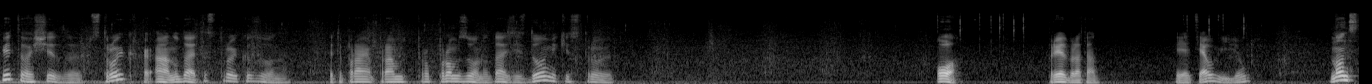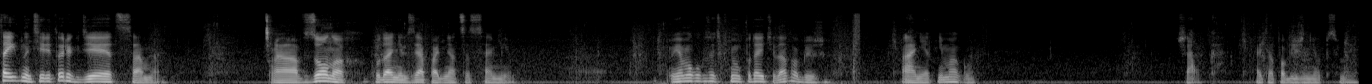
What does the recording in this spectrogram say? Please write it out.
Это вообще за стройка? ка- А, ну да, это стройка зоны. Это про, пром- про- промзона. Да, здесь домики строят. О! Привет, братан. Я тебя увидел. Но он стоит на территории, где это самое. А, в зонах, куда нельзя подняться самим. Я могу, кстати, к нему подойти, да, поближе? А, нет, не могу. Жалко. Хотел поближе него посмотреть.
